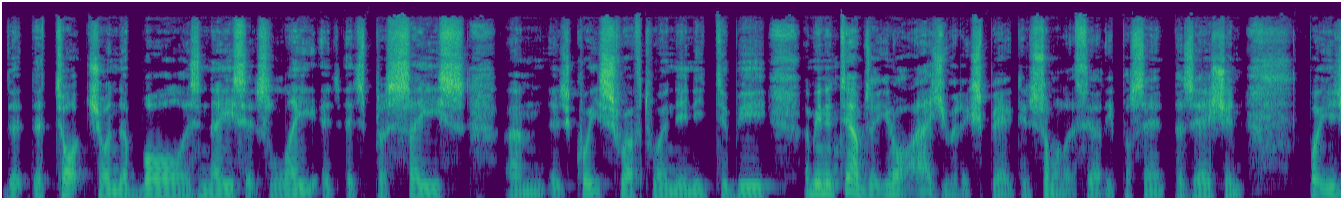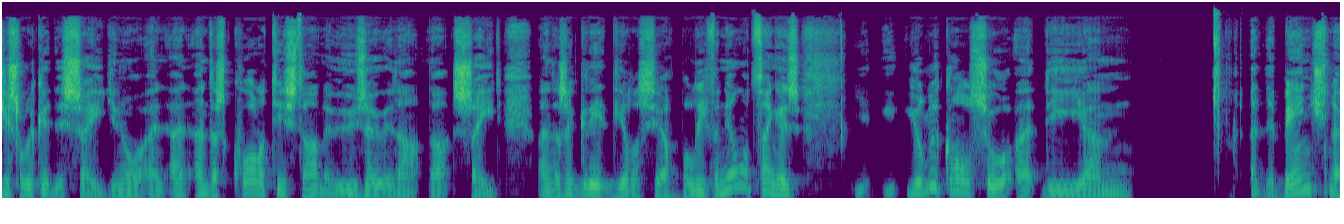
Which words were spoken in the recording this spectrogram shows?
The the touch on the ball is nice. It's light. It, it's precise. Um, it's quite swift when they need to be. I mean, in terms of you know know, as you would expect, it's something like 30% possession. But you just look at the side, you know, and, and, and, there's quality starting to ooze out of that, that side. And there's a great deal of self belief. And the other thing is, you, you look also at the. Um, at the bench now.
